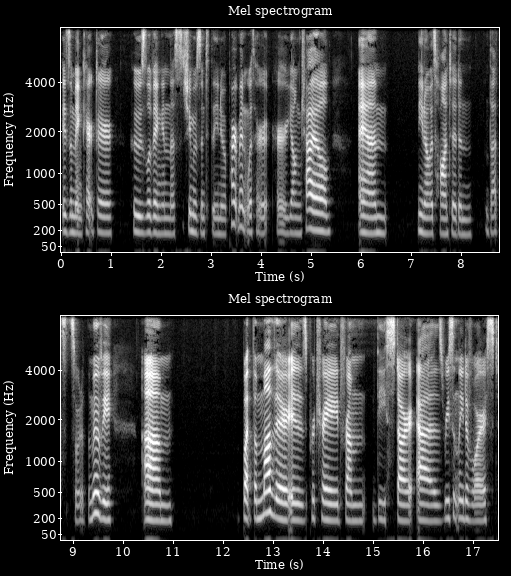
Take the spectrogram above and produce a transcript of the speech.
is the main character who's living in this she moves into the new apartment with her her young child and you know it's haunted and that's sort of the movie um but the mother is portrayed from the start as recently divorced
